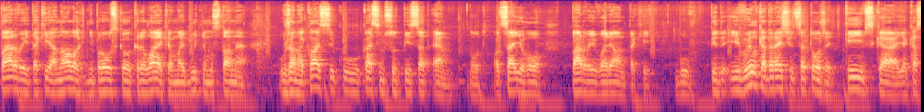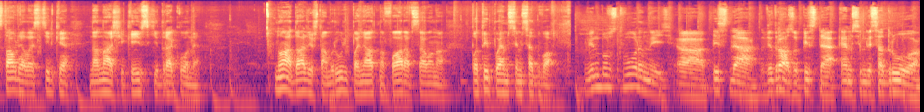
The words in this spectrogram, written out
перший такий аналог Дніпровського крила, яке в майбутньому стане уже на касіку К750М. От, оце його перший варіант такий був. Під... І вилка, до речі, це теж київська, яка ставлялась тільки на наші київські дракони. Ну а далі ж там руль, понятно, фара, все воно по типу М72. Він був створений а, після відразу після М72.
